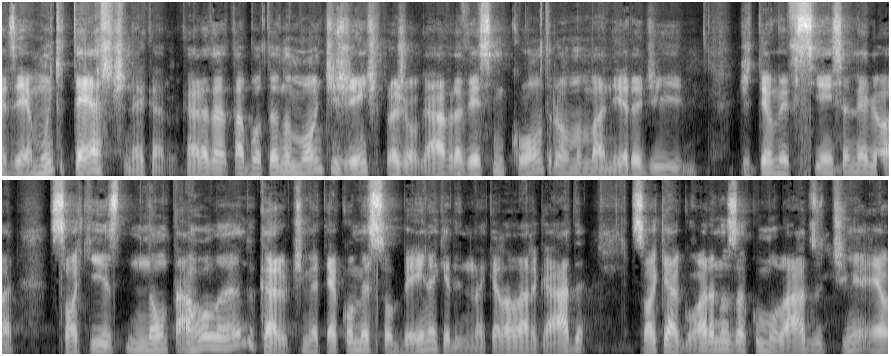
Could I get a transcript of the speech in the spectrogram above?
Quer dizer, é muito teste, né, cara? O cara tá, tá botando um monte de gente para jogar para ver se encontra uma maneira de, de ter uma eficiência melhor. Só que não tá rolando, cara. O time até começou bem naquele, naquela largada, só que agora nos acumulados o time é,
